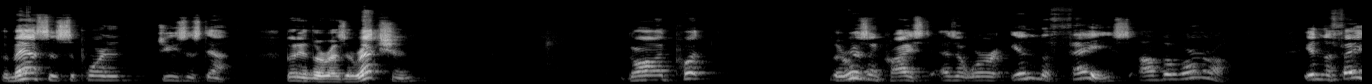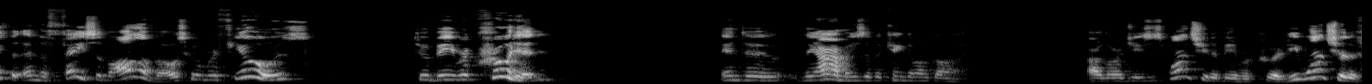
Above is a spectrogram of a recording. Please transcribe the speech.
The masses supported Jesus' death. But in the resurrection, God put the risen Christ, as it were, in the face of the world, in the faith, in the face of all of those who refuse to be recruited into the armies of the kingdom of God. Our Lord Jesus wants you to be recruited. He wants you to,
